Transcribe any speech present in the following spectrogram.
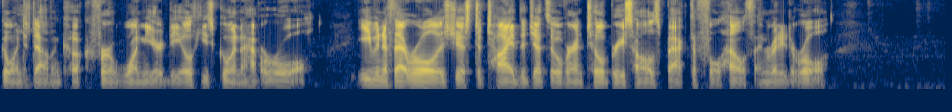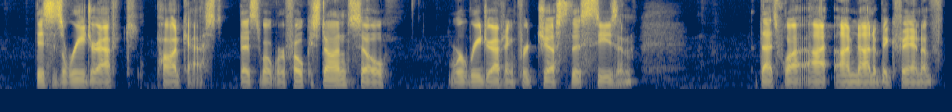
going to Dalvin Cook for a one year deal. He's going to have a role, even if that role is just to tide the Jets over until Breece Hall's back to full health and ready to roll. This is a redraft podcast. That's what we're focused on. So we're redrafting for just this season that's why I, am not a big fan of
